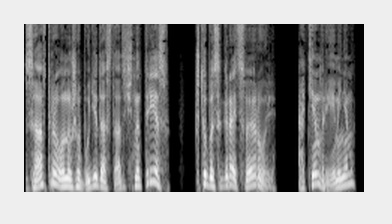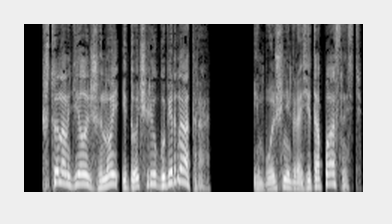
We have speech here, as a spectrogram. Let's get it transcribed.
«Завтра он уже будет достаточно трезв, чтобы сыграть свою роль. А тем временем, что нам делать с женой и дочерью губернатора? Им больше не грозит опасность,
